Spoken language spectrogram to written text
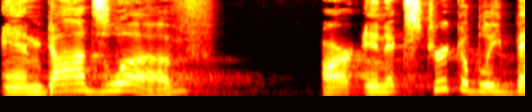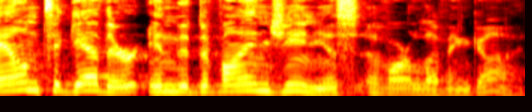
and God's love are inextricably bound together in the divine genius of our loving God.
